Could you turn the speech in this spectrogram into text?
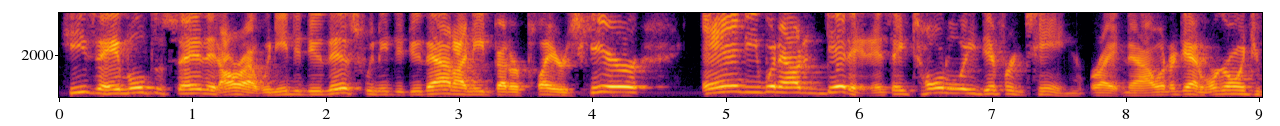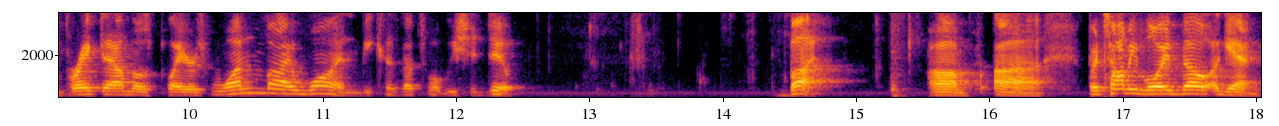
He's able to say that, all right, we need to do this, we need to do that. I need better players here. And he went out and did it. It's a totally different team right now. And again, we're going to break down those players one by one because that's what we should do. But, um, uh, but Tommy Lloyd, though, again,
